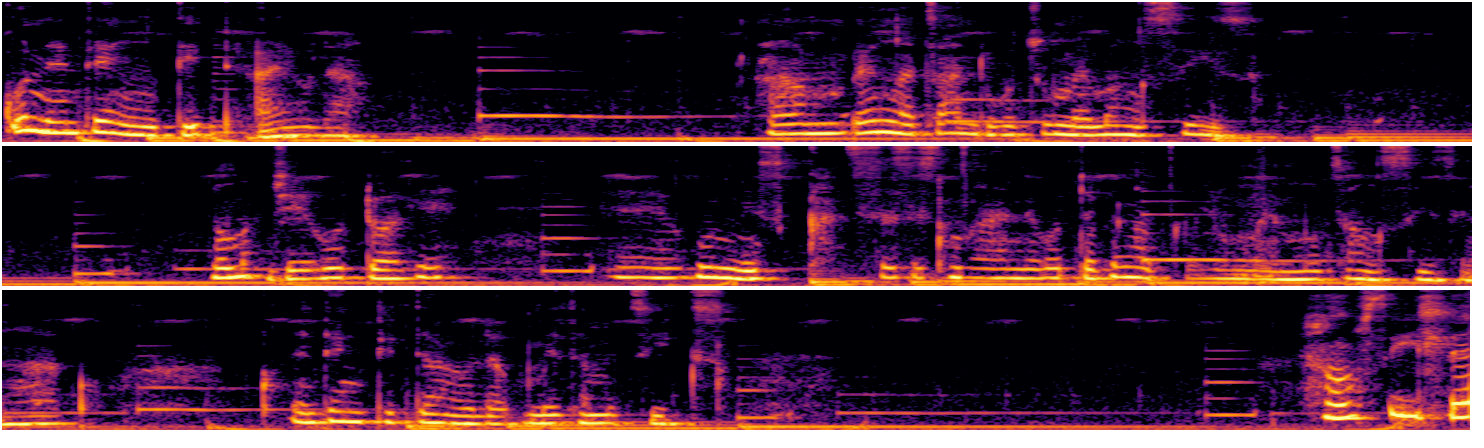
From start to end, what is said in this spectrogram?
kunento engididayo la. Um bengingathanda ukuthi umama angisize. Noma nje kodwa ke eh kunesikhathi sesisincane kodwa bengacela umama ukuthi angisize ngakho. Kunento engididayo la ku mathematics. Awusihle.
